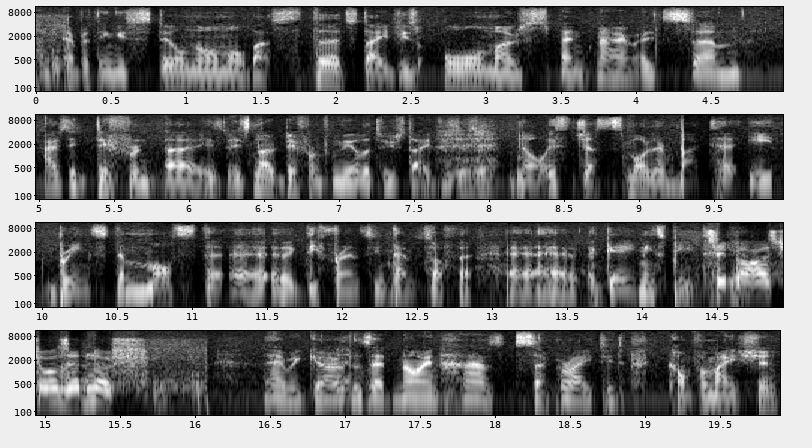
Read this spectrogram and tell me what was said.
and everything is still normal. That third stage is almost spent now. It's um, how's it different? Uh, it's, it's no different from the other two stages, is it? No, it's just smaller, but uh, it brings the most uh, uh, difference in terms of uh, uh, gain in speed. Yeah. Séparation Z9. There we go. The Z9 has separated. Confirmation.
